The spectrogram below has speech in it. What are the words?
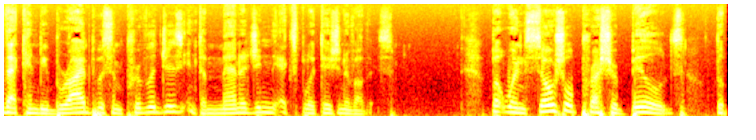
that can be bribed with some privileges into managing the exploitation of others. But when social pressure builds, the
